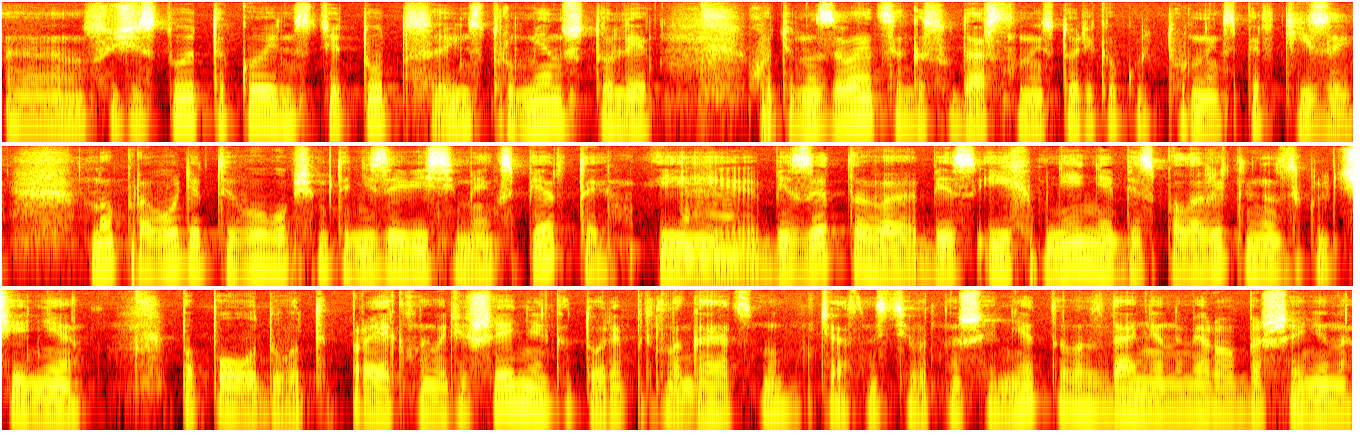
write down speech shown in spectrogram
э, существует такой институт, инструмент, что ли, хоть он называется государственной историко-культурной экспертизой, но проводят его, в общем-то, независимые эксперты, и угу. без этого, без их мнения, без положительного заключения по поводу вот проектного решения, которое предлагается, ну, в частности, в отношении этого здания номеров Башенина.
